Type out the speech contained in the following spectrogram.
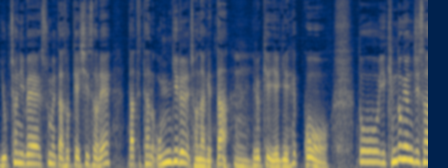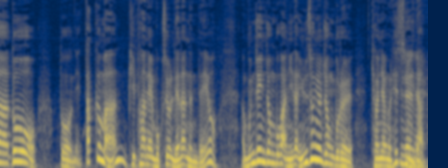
6,225개 시설에 따뜻한 온기를 전하겠다 음. 이렇게 얘기했고 또 이 김동연 지사도 또 따끔한 비판의 목소리를 내놨는데요. 문재인 정부가 아니라 윤석열 정부를 겨냥을 했습니다. 네네.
